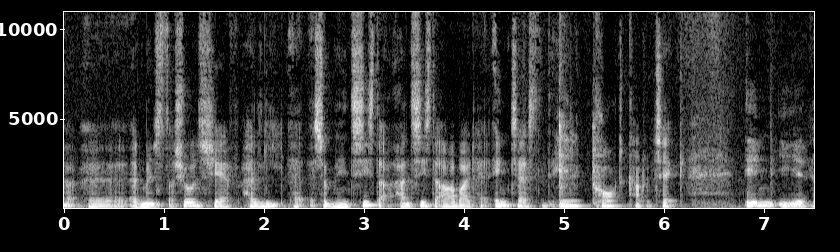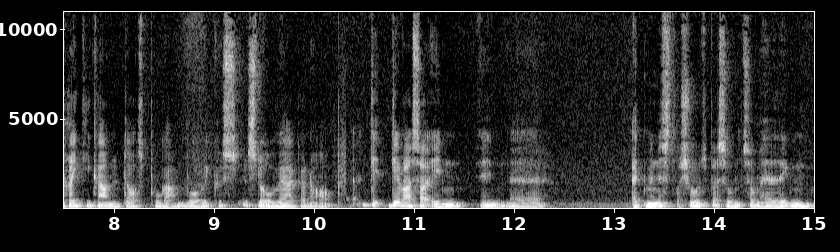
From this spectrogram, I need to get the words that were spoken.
øh, øh administrationschef, havde, som hans sidste, hans sidste arbejde, havde indtastet hele kortkartotek ind i et rigtig gammelt DOS-program, hvor vi kunne slå værkerne op. Det, det var så en, en øh, administrationsperson, som havde ikke en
